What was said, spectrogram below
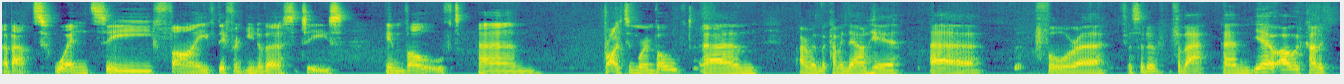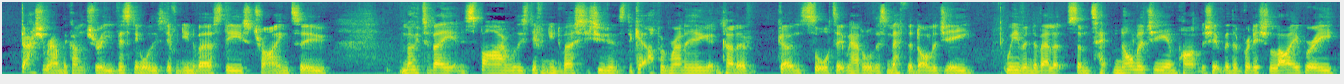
about 25 different universities involved. Um, Brighton were involved. Um, I remember coming down here uh, for uh, for sort of for that, and yeah, I would kind of dash around the country, visiting all these different universities, trying to motivate and inspire all these different university students to get up and running and kind of go and sort it. We had all this methodology. We even developed some technology in partnership with the British Library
